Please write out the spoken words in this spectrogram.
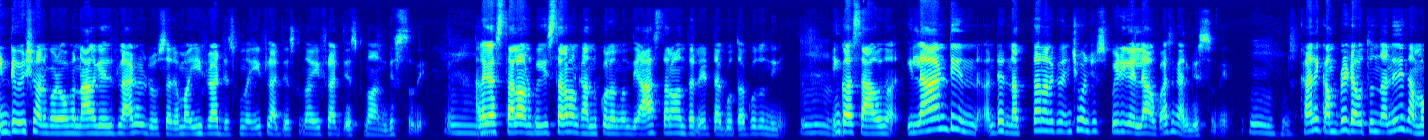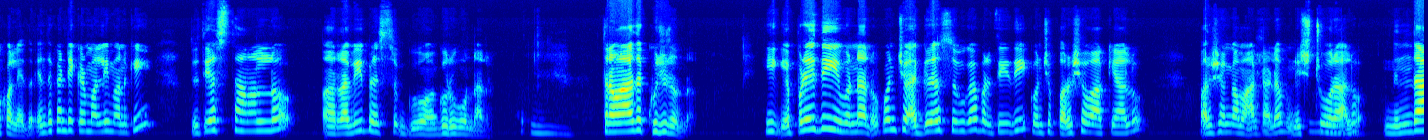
ఇంటి విషయం అనుకోండి ఒక నాలుగైదు ఫ్లాట్లు చూస్తారు. మా ఈ ఫ్లాట్ తీసుకుందాం ఈ ఫ్లాట్ తీసుకుందాం ఈ ఫ్లాట్ తీసుకుందాం అనిపిస్తుంది. అలాగే స్థలం అనుకో ఈ స్థలం మనకు అనుకూలంగా ఉంది ఆ స్థలం అంత రేట్ తగ్గు తగ్గుతుంది. ఇంకా సాగుదాం. ఇలాంటి అంటే నత్తనరక నుంచి కొంచెం స్పీడ్గా వెళ్ళే అవకాశం కనిపిస్తుంది. కానీ కంప్లీట్ అవుతుంది అనేది నమ్మకం లేదు. ఎందుకంటే ఇక్కడ మళ్ళీ మనకి ద్వితీయ స్థానంలో రవి ప్లస్ గురువు ఉన్నారు. తర్వాత కుజుడు ఉన్నారు. ఈ ఎప్పుడైతే ఇవి ఉన్నారో కొంచెం అగ్రెసివ్గా ప్రతిదీ కొంచెం పరుష వాక్యాలు పరుషంగా మాట్లాడడం నిష్ఠూరాలు నిందా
